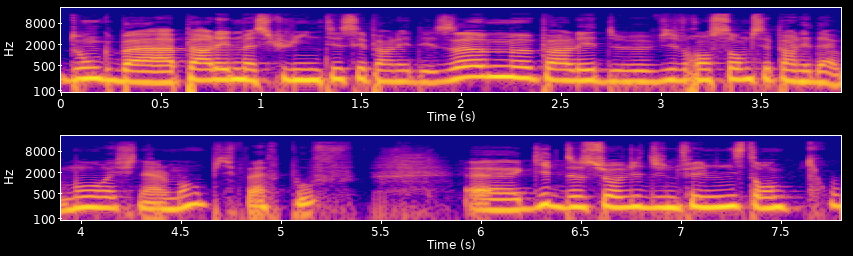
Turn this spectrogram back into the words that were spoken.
Donc, bah, parler de masculinité, c'est parler des hommes, parler de vivre ensemble, c'est parler d'amour, et finalement, pif paf pouf. Euh, guide de survie d'une féministe en, coup-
